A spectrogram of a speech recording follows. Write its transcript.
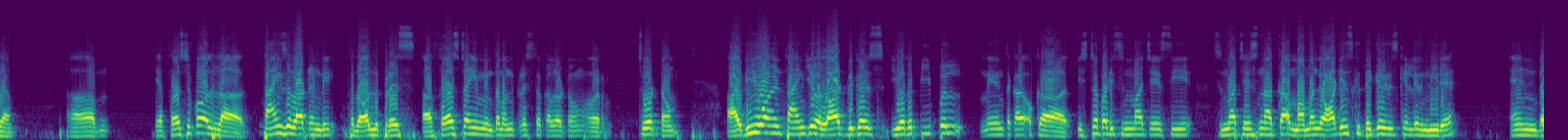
Yeah yeah first of all thanks a lot అండి for all the press first time ఇంతమంది ప్రెస్తో కలవటం ఆర్ చూడటం. ఐ డీ want thank you a lot because you're the people మేము ఇంత ఒక ఇష్టపడి సినిమా చేసి సినిమా చేసినాక మమ్మల్ని ఆడియన్స్కి దగ్గర తీసుకెళ్ళేది మీరే. And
